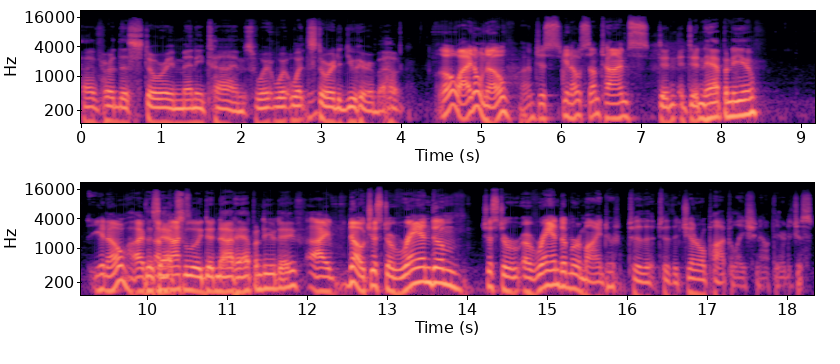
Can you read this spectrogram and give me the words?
I've heard this story many times. What, what, what story did you hear about? Oh, I don't know. I'm just, you know, sometimes, Didn't it didn't happen to you? you know, I, This I'm not. absolutely did not happen to you, Dave. I no, just a random, just a, a random reminder to the to the general population out there to just,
